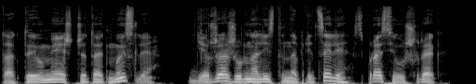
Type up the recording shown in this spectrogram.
«Так ты умеешь читать мысли?» Держа журналиста на прицеле, спросил Шрек.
